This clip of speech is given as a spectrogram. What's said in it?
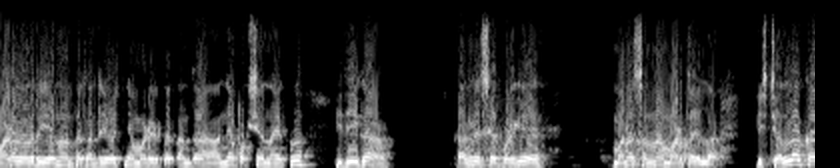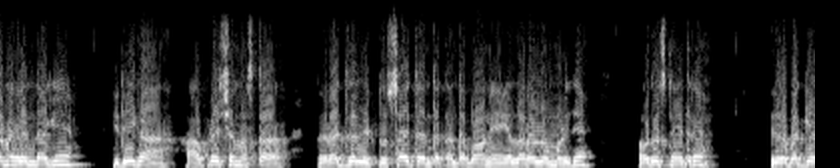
ಮಾಡೋದಾದ್ರೆ ಏನು ಅಂತಕ್ಕಂಥ ಯೋಚನೆ ಮಾಡಿರ್ತಕ್ಕಂಥ ಅನ್ಯ ಪಕ್ಷದ ನಾಯಕರು ಇದೀಗ ಕಾಂಗ್ರೆಸ್ ಸೇರ್ಪಡೆಗೆ ಮನಸ್ಸನ್ನ ಮಾಡ್ತಾ ಇಲ್ಲ. ಇಷ್ಟೆಲ್ಲ ಕಾರಣಗಳಿಂದಾಗಿ ಇದೀಗ ಆಪರೇಷನ್ ಹಸ್ತ ರಾಜ್ಯದಲ್ಲಿ ಟುಸ್ ಆಯ್ತಾ ಅಂತಕ್ಕಂಥ ಭಾವನೆ ಎಲ್ಲರಲ್ಲೂ ಮೂಡಿದೆ. ಹೌದು ಸ್ನೇಹಿತರೆ, ಇದರ ಬಗ್ಗೆ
